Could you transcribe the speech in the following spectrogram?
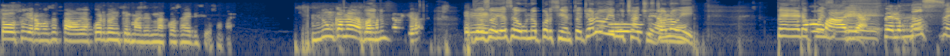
todos hubiéramos estado de acuerdo en que el man era una cosa deliciosa. marica. Nunca me había pasado Bueno, en la vida. Yo Eh, soy ese 1%. Yo lo vi, no, muchachos, yo lo vi. Pero pues, María, eh, te lo no sé.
